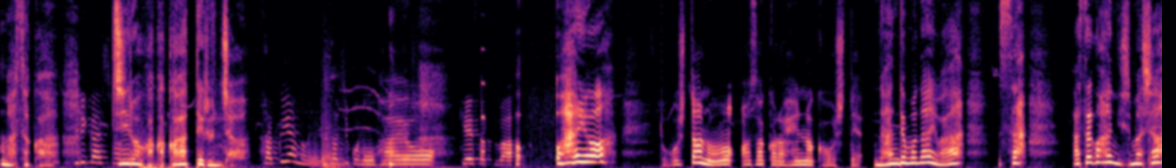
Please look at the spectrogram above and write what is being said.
まさかジローが関わってるんじゃ。昨夜の列車事故におはよ警察はおはよう。どうしたの？朝から変な顔して。うなんでもないわ。さあ朝ごはんにしましょう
